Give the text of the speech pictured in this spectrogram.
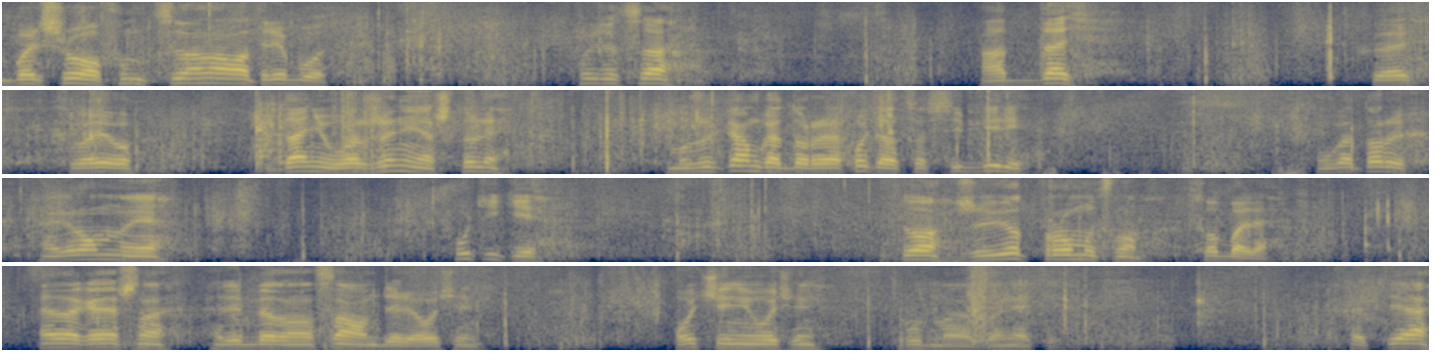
большого функционала требует. Хочется отдать сказать, свою дань уважения, что ли, мужикам, которые охотятся в Сибири, у которых огромные путики, кто живет промыслом соболя. Это, конечно, ребята, на самом деле очень, очень и очень трудное занятие. Хотя,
